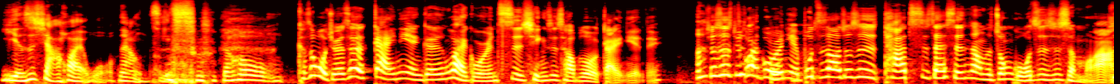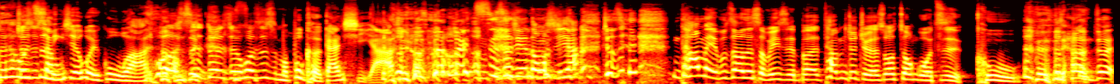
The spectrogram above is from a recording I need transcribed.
也是吓坏我那样子。然后，可是我觉得这个概念跟外国人刺青是差不多的概念呢。就是外国人也不知道，就是他刺在身上的中国字是什么啊？就是字明谢惠顾啊，或者是对对，或者是什么不可干洗啊，就是会刺这些东西啊。就是他们也不知道这什么意思，不，他们就觉得说中国字酷这样对，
